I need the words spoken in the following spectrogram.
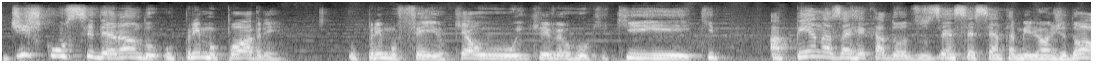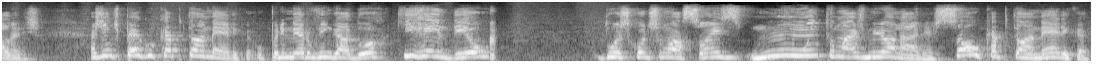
desconsiderando o primo pobre, o primo feio, que é o Incrível Hulk, que, que apenas arrecadou 260 milhões de dólares, a gente pega o Capitão América, o primeiro Vingador, que rendeu duas continuações muito mais milionárias. Só o Capitão América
